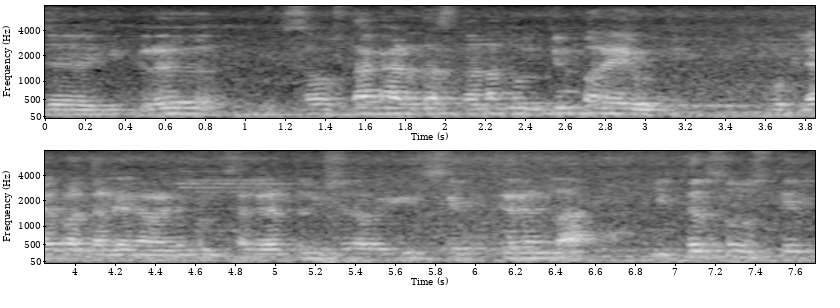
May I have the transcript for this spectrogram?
तर इकडं संस्था काढत असताना दोन तीन पर्याय होते. कुठल्या प्रकारच्या कारणाने पण सगळ्यांचा विषय की शेतकऱ्यांना इतर संस्थेत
